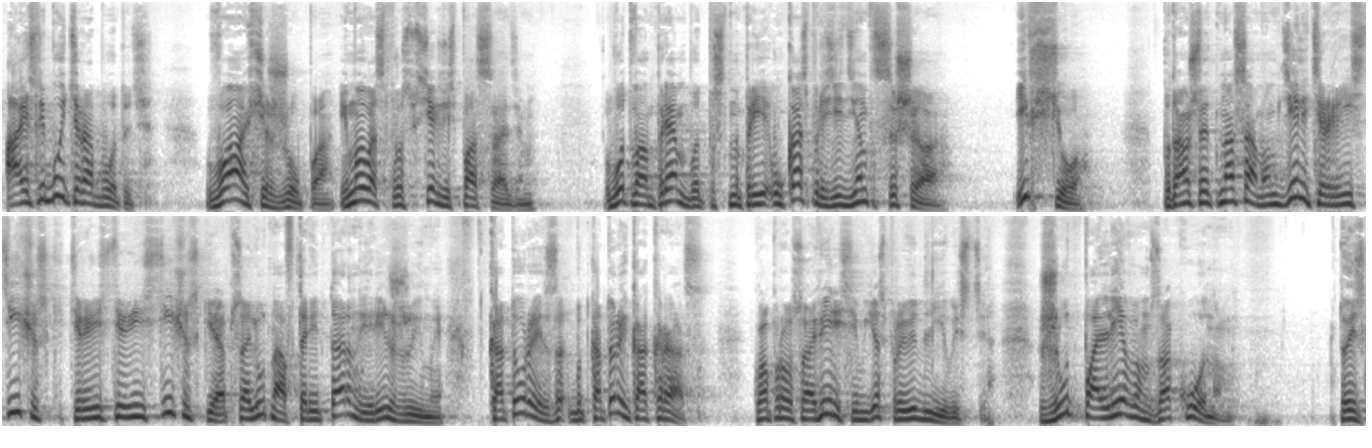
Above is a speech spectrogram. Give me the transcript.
А если будете работать, вам вообще жопа, и мы вас просто всех здесь посадим. Вот вам прям вот указ президента США. И все. Потому что это на самом деле террористические, террористические абсолютно авторитарные режимы, которые, которые как раз к вопросу о вере, семье, справедливости живут по левым законам. То есть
